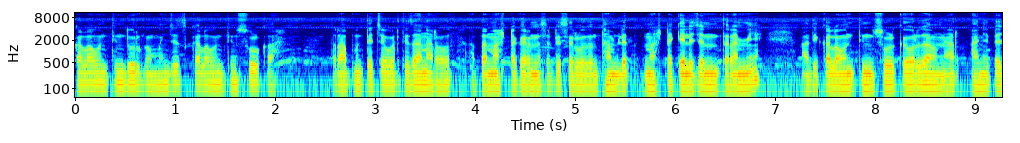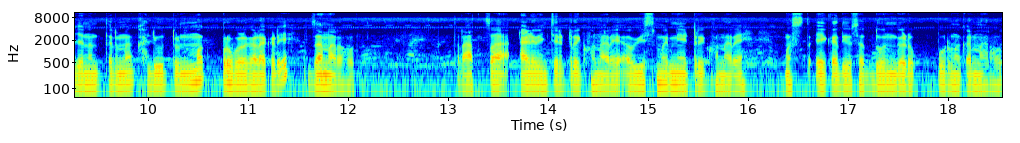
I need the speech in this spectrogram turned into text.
कलावंतीन दुर्ग म्हणजेच कलावंतीन सुळका. तर आपण त्याच्यावरती जाणार आहोत. आता नाश्ता करण्यासाठी सर्वजण थांबलेत. नाश्ता केल्याच्यानंतर आम्ही आधी कलावंतीन सुळक्यावर जाणार आणि त्याच्यानंतरनं खाली उतरून मग प्रबळगडाकडे जाणार आहोत. तर आजचा ॲडव्हेंचर ट्रेक होणार आहे. अविस्मरणीय ट्रेक होणार आहे. मस्त एका दिवसात दोन गड पूर्ण करणार आहोत.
